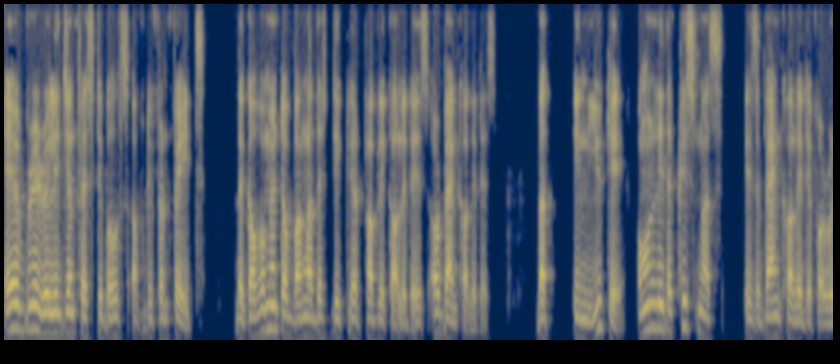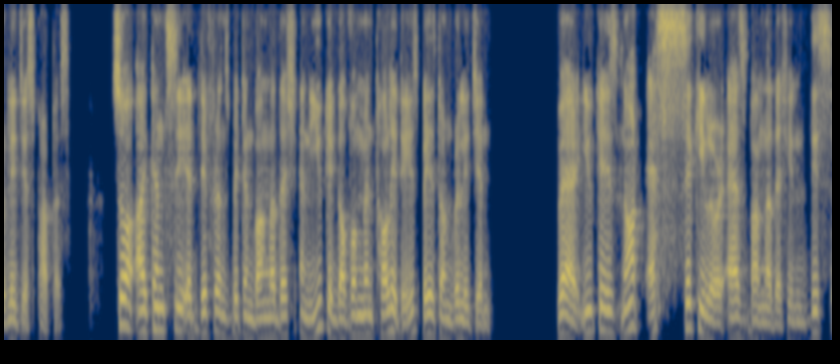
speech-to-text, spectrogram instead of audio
every religion festivals of different faiths the government of Bangladesh declared public holidays or bank holidays. But in UK, only the Christmas is a bank holiday for religious purpose. So I can see a difference between Bangladesh and UK government holidays based on religion, where UK is not as secular as Bangladesh in this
